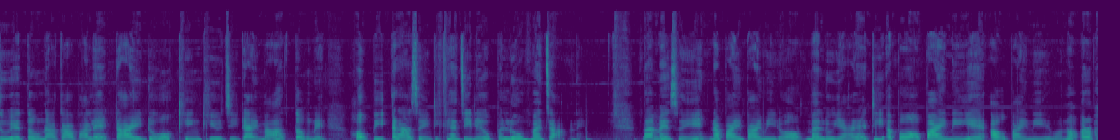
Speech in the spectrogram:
သူ့ရဲ့သုံးတာကဗာလဲတိုင်းတို့ king qg တိုင်းမှာသုံးတယ်ဟုတ်ပြီအဲ့ဒါဆိုရင်ဒီခန်းကြီးလေးကိုဘလို့မှတ်ကြမလဲမှတ်မယ်ဆိုရင်နှစ်ပိုင်းပိုင်းပြီးတော့မှတ်လို့ရတယ်ဒီအပေါ်အပိုင်းလေးရဲ့အောက်ပိုင်းလေးရဲ့ပေါ့နော်အဲ့တော့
